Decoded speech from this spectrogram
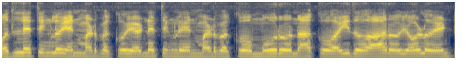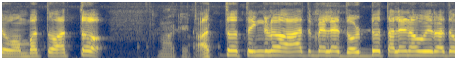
ಮೊದಲನೇ ತಿಂಗಳು ಏನು ಮಾಡಬೇಕು? ಎರಡನೇ ತಿಂಗಳು ಏನು ಮಾಡಬೇಕು? ಮೂರು ನಾಲ್ಕು ಐದು ಆರು ಏಳು ಎಂಟು ಒಂಬತ್ತು ಹತ್ತು. ಮಾರ್ಕೆಟ್ ಹತ್ತು ತಿಂಗಳು ಆದ್ಮೇಲೆ ದೊಡ್ಡ ತಲೆನೋವು ಇರೋದು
